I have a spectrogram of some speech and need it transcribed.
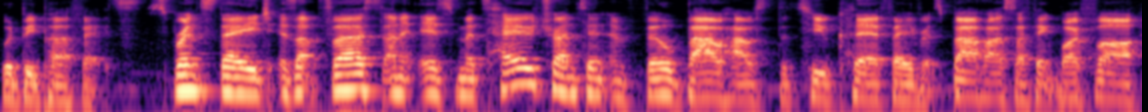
would be perfect. Sprint stage is up first, and it is Matteo Trentin and Phil Bauhaus, the two clear favourites. Bauhaus, I think, by far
